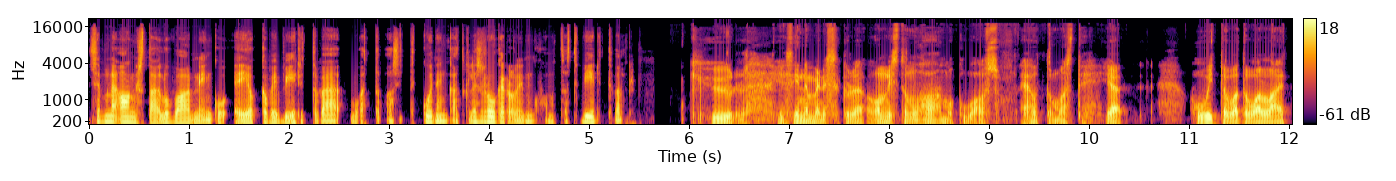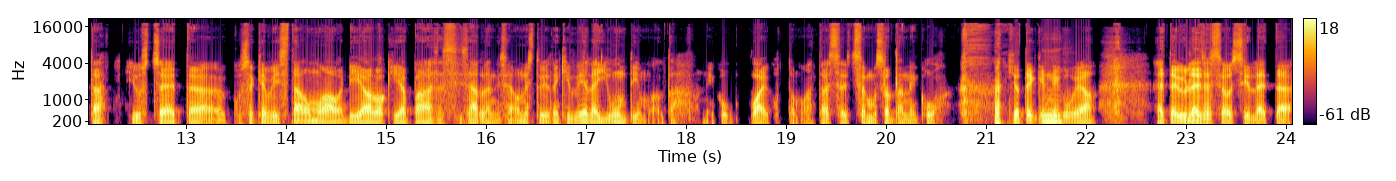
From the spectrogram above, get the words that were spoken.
semmoinen angstailu vaan niin kuin ei ole kovin viihdyttävää luottavaa sitten kuitenkaan, että kyllä se Ruger oli niin kuin huomattavasti viihdyttävämpi. Kyllä, ja siinä mielessä kyllä onnistunut hahmokuvaus ehdottomasti. Ja huvittava tavalla, että just se, että kun se kävi sitä omaa dialogia päässä sisällä, niin se onnistui jotenkin vielä juntimmalta niin kuin vaikuttamaan. Tai se semmoiselta niin kuin, jotenkin mm. niin kuin ihan, että yleensä se olisi silleen, että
